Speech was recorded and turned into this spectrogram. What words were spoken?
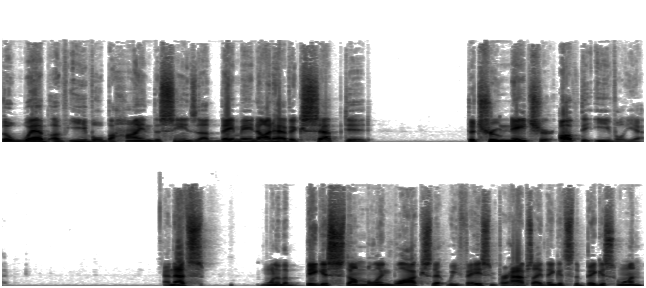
the web of evil behind the scenes. that they may not have accepted the true nature of the evil yet. And that's one of the biggest stumbling blocks that we face. And perhaps I think it's the biggest one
